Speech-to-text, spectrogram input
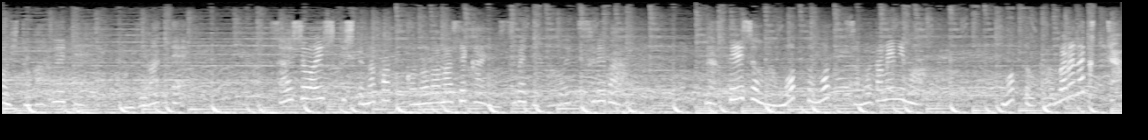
ん人が増えてにぎわって最初は意識してなかったこのまま世界を全て統一すればラステーションはもっともっとそのためにももっと頑張らなくっちゃ。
